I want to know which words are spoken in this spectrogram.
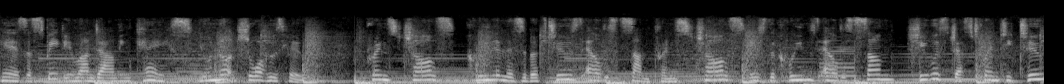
Here's a speedy rundown in case you're not sure who's who. Prince Charles, Queen Elizabeth II's eldest son Prince Charles is the Queen's eldest son, she was just 22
